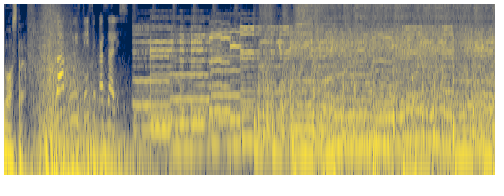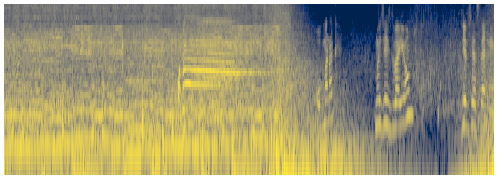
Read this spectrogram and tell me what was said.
остров. Как мы здесь оказались? Обморок. Мы здесь вдвоем. Где все остальные?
